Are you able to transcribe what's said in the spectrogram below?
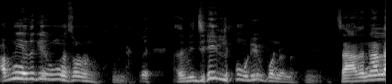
அப்படின்னு எதுக்கு இவங்க சொல்லணும். அது விஜய்ல முடிவு பண்ணணும். ஸோ அதனால.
